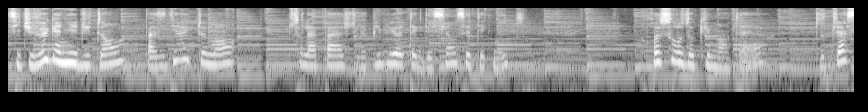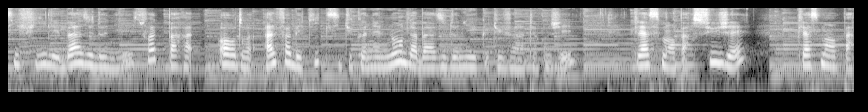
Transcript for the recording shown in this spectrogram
Si tu veux gagner du temps, passe directement sur la page de la Bibliothèque des sciences et techniques, ressources documentaires, classifie les bases de données soit par ordre alphabétique si tu connais le nom de la base de données que tu veux interroger, classement par sujet, classement par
